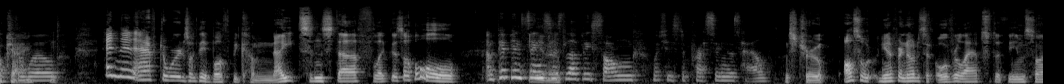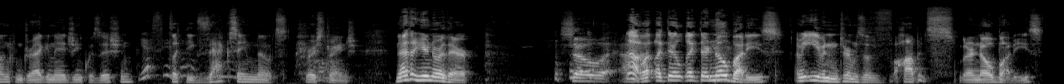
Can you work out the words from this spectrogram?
Okay. the world. And then afterwards, like they both become knights and stuff. Like there's a whole. And Pippin sings You know. his lovely song, which is depressing as hell. It's true. Also, you ever notice it overlaps with the theme song from Dragon Age Inquisition? Yes, it it's like the exact same notes. Very strange. Neither here nor there. So uh, No, like they're like they're nobodies. I mean, even in terms of hobbits, they're nobodies.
